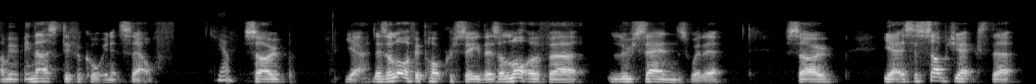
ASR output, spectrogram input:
i mean that's difficult in itself. Yeah. So yeah there's a lot of hypocrisy. There's a lot of uh, loose ends with it. So, yeah, it's a subject that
